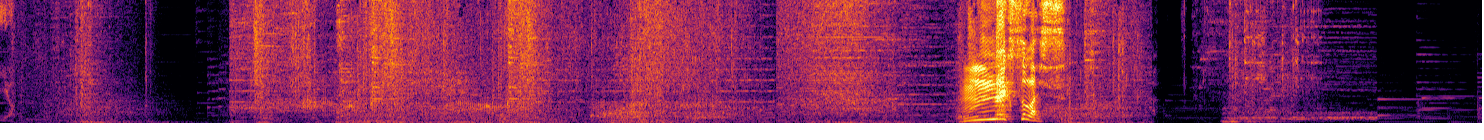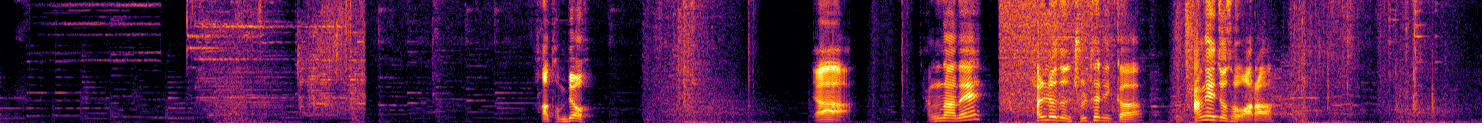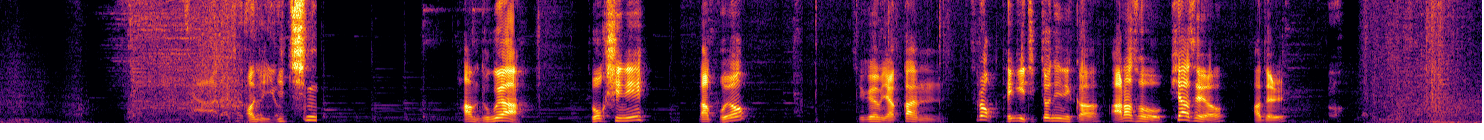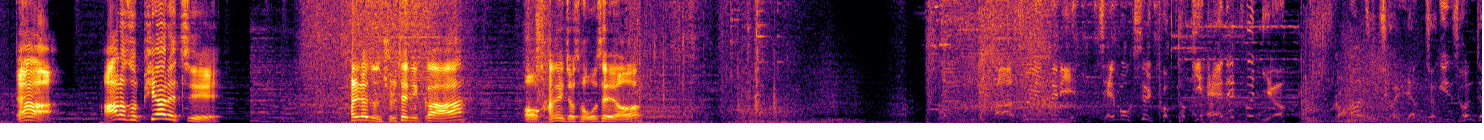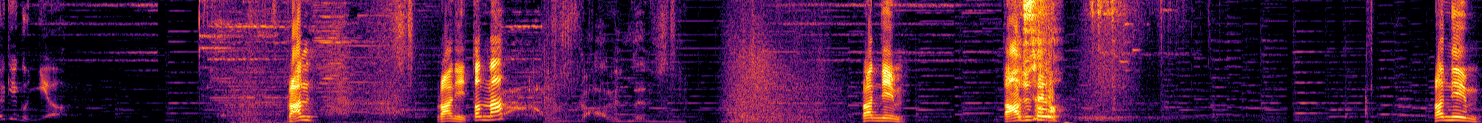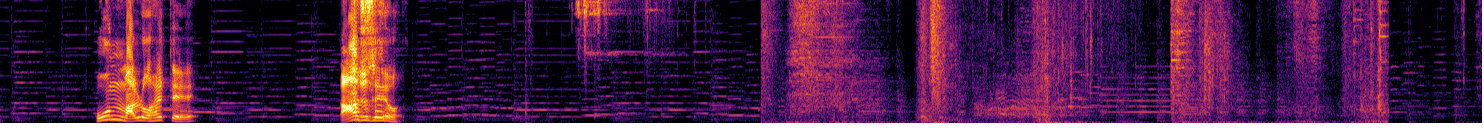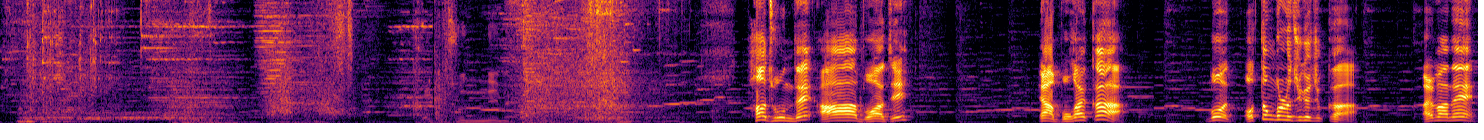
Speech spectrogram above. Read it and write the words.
음, 넥 슬라이스. 다 덤벼. 야, 장난해? 살려는 줄 테니까 강해져서 와라. 아니 미친. 다음 누구야? 주옥신이? 나 보여? 지금 약간 트럭 대기 직전이니까 알아서 피하세요, 다들. 야, 알아서 피하랬지. 살려는 줄 테니까 어 강해져서 오세요. 가수인들이 제 몫을 톡톡히 해냈군요. 아주 전략적인 선택이군요. 브란? 브란이 떴나? 브란님 나와주세요. 브란님 좋은 말로 할 때 나와주세요. 다 좋은데? 아, 뭐 하지? 야, 뭐 갈까? 뭐, 어떤 걸로 죽여줄까? 말만 해.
